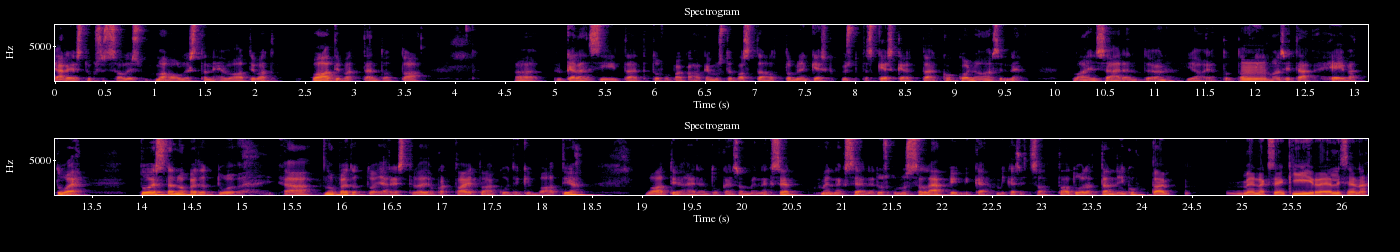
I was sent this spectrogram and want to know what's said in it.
järjestyksessä olisi mahdollista, niin he vaativat, vaativat tämän tota, pykälän siitä, että turvapaikkahakemusten vastaanottaminen keske, pystyttäisiin keskeyttämään kokonaan sinne lainsäädäntöön, ja, ja tota, mm. ilman sitä he eivät tue, tue sitä nopeutettua, ja, nopeutettua järjestelyä, joka taitaa kuitenkin vaatia, vaatia heidän tukensa mennäkseen, mennäkseen eduskunnassa läpi, mikä, mikä sitten saattaa tuoda tämän... Niin kuin, tai mennäkseen kiireellisenä.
